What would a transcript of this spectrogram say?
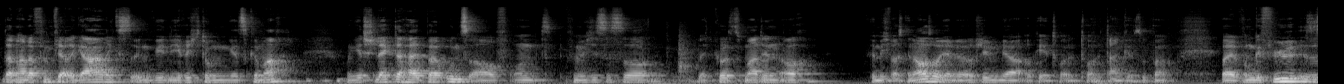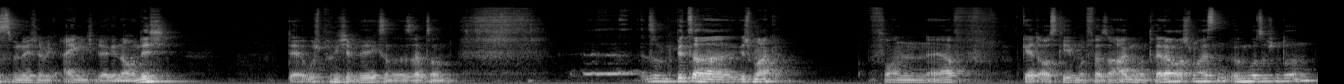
Dann hat er fünf Jahre gar nichts irgendwie in die Richtung jetzt gemacht. Und jetzt schlägt er halt bei uns auf. Und für mich ist es so, vielleicht kurz Martin auch, für mich war es genauso. Ich habe geschrieben, ja, okay, toll, toll, danke, super. Weil vom Gefühl ist es für mich nämlich eigentlich wieder genau nicht der ursprüngliche Weg, sondern es ist halt so ein, äh, so ein bitterer Geschmack von ja, Geld ausgeben und Versagen und Trainer rausschmeißen, irgendwo zwischendrin.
